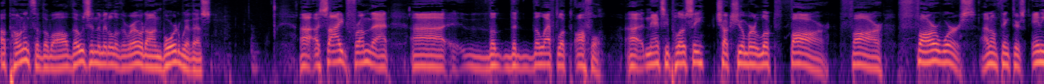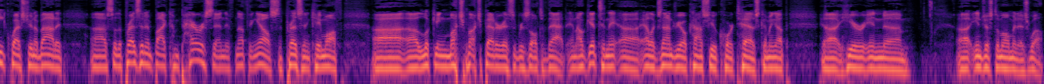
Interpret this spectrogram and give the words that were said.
opponents of the wall, those in the middle of the road on board with us. Uh, aside from that, uh, the, the, the left looked awful. Uh, Nancy Pelosi, Chuck Schumer looked far, far, far worse. I don't think there's any question about it. Uh, so the president, by comparison, if nothing else, the president came off uh, uh, looking much, much better as a result of that. And I'll get to uh, Alexandria Ocasio Cortez coming up uh, here in. Um, uh, in just a moment as well.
